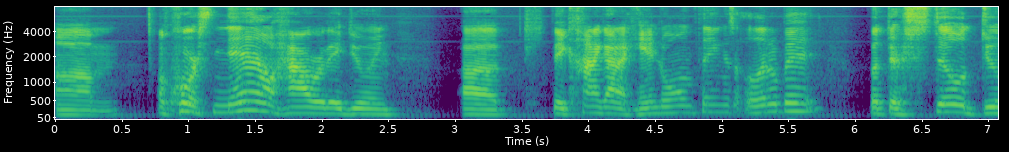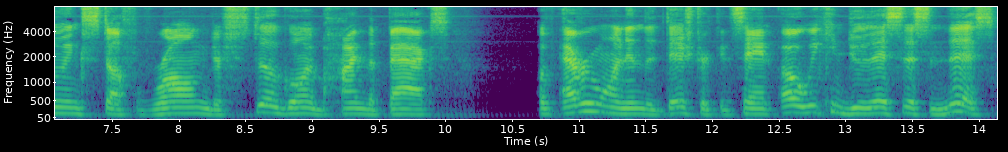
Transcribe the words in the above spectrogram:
Um, of course, now how are they doing? Uh, they kind of got a handle on things a little bit, but they're still doing stuff wrong. They're still going behind the backs of everyone in the district and saying, "Oh, we can do this, this, and this,"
